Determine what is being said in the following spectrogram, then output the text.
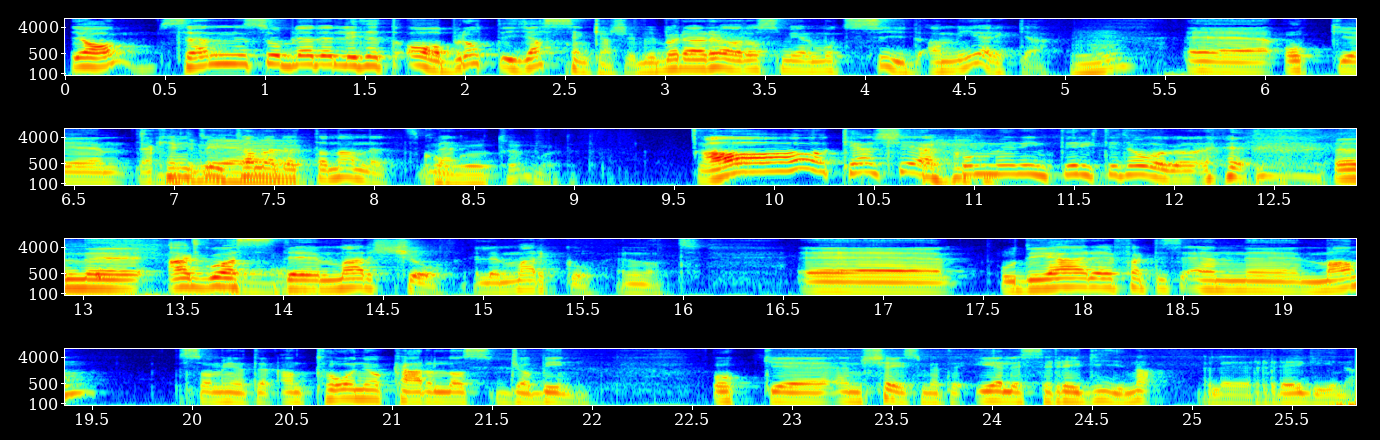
ja, sen så blev det ett litet avbrott i jazzen kanske. Vi började röra oss mer mot Sydamerika. Eh, och eh, jag kan inte uttala detta namnet. Kongo-trummor. typ. ja, kanske. Jag kommer inte riktigt ihåg. En eh, Aguas de Marcho, eller Marco, eller något. Eh, och det är eh, faktiskt en eh, man som heter Antonio Carlos Jobin. Och en tjej som heter Elis Regina, eller Regina.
